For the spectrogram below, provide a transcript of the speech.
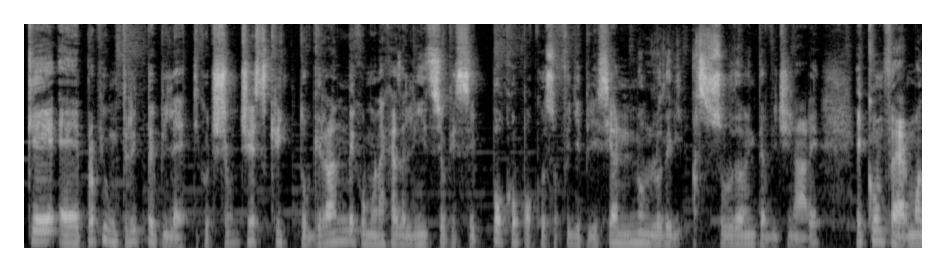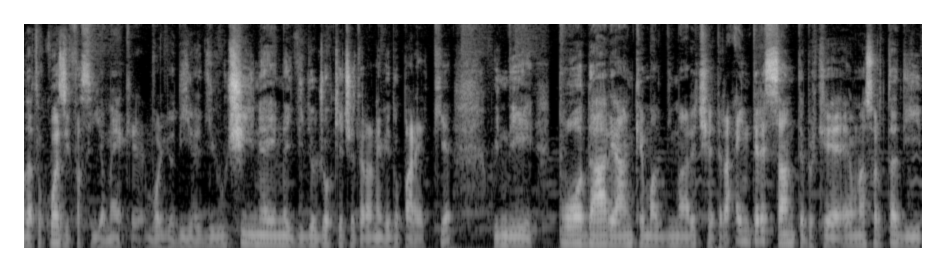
che è proprio un trip epilettico, c'è, c'è scritto grande come una casa all'inizio che se poco poco soffri di epilessia non lo devi assolutamente avvicinare e confermo, ha dato quasi fastidio a me che voglio dire di lucine nei videogiochi eccetera ne vedo parecchie, quindi può dare anche mal di mare eccetera. È interessante perché è una sorta di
